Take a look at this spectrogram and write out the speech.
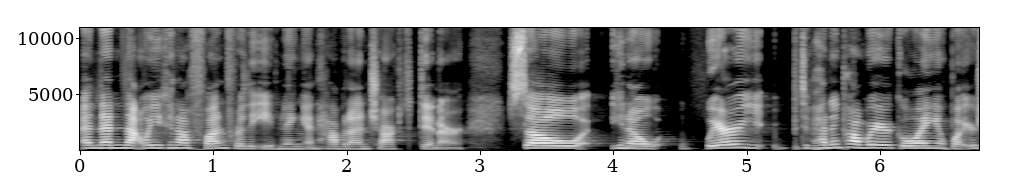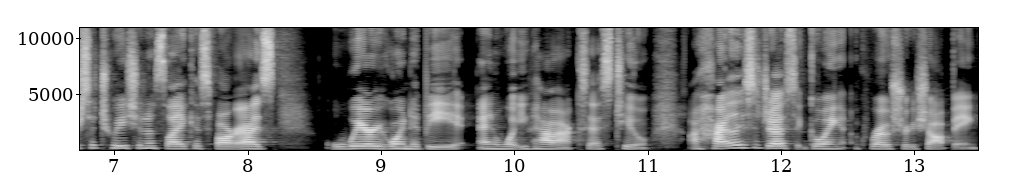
and then that way you can have fun for the evening and have an untracked dinner. So you know where you, depending upon where you're going and what your situation is like as far as where you're going to be and what you have access to i highly suggest going grocery shopping.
